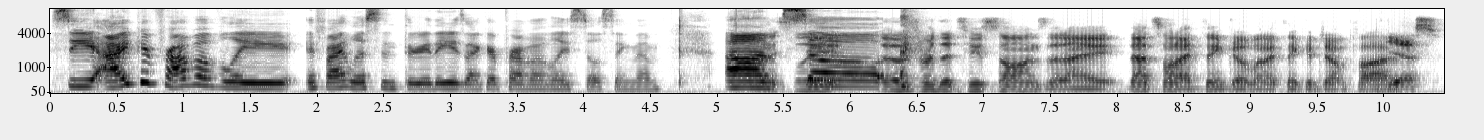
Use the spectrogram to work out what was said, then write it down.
See, I could probably, if I listened through these, I could probably still sing them. Um, Honestly, so, those were the two songs that I. That's what I think of when I think of Jump Five. Yes.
